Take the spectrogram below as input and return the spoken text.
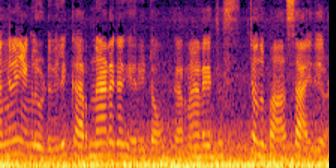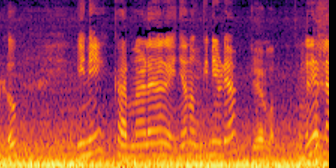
അങ്ങനെ ഞങ്ങൾ ഒടുവിൽ കർണാടക കയറിട്ടോ കർണാടക ജസ്റ്റ് ഒന്ന് പാസ് ആയതേ ഉള്ളൂ. ഇനി കർണാടക കഴിഞ്ഞാൽ നമുക്കിനി എവിടെയാ? കേരളം. അങ്ങനെയല്ല.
